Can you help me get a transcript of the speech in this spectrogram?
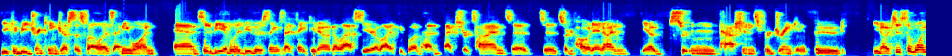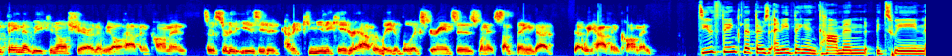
you can be drinking just as well as anyone. And so to be able to do those things, I think you know, in the last year, a lot of people have had extra time to to sort of hone in on you know certain passions for drink and food. You know, it's just the one thing that we can all share that we all have in common so it's sort of easy to kind of communicate or have relatable experiences when it's something that that we have in common. Do you think that there's anything in common between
